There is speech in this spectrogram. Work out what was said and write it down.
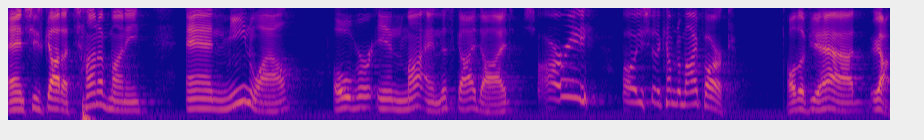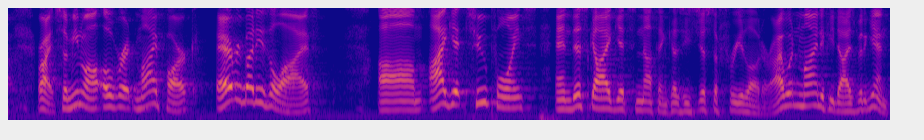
and she's got a ton of money. And meanwhile, over in my, and this guy died. Sorry. Oh, you should have come to my park. Although if you had, yeah. Right, so meanwhile, over at my park, everybody's alive. Um, I get two points, and this guy gets nothing because he's just a freeloader. I wouldn't mind if he dies, but again,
